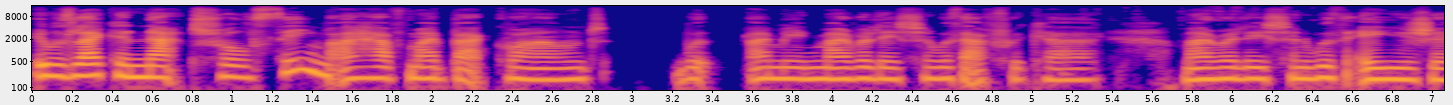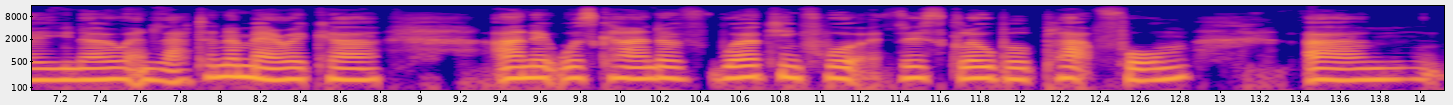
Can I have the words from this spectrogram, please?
it was like a natural thing. I have my background with, I mean, my relation with Africa, my relation with Asia, you know, and Latin America, and it was kind of working for this global platform um,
